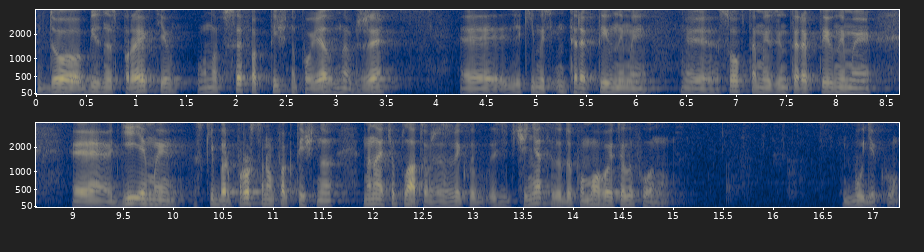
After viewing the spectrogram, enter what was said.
до бізнес-проєктів, воно все фактично пов'язане вже з якимись інтерактивними е, софтами, з інтерактивними е, діями, з кіберпростором фактично. Ми навіть оплату вже звикли вчиняти за допомогою телефону. Будь-яку.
